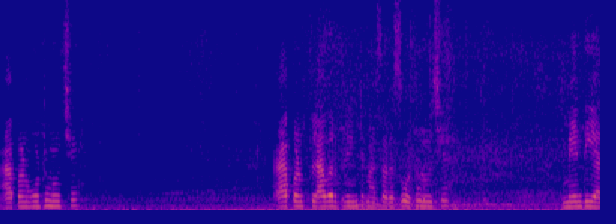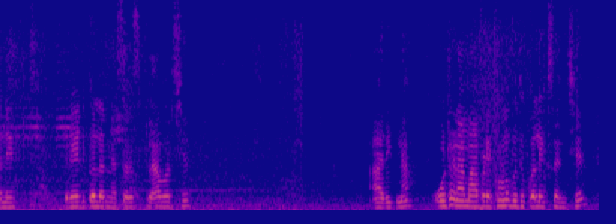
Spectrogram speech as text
આ પણ ઓઢણું છે. આ પણ ફ્લાવર પ્રિન્ટમાં સરસ ઓઢણું છે. મહેંદી અને રેડ કલરના સરસ ફ્લાવર છે. આ રીતના. ઓઢણામાં આપણે ઘણું બધું કલેક્શન છે.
